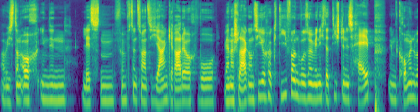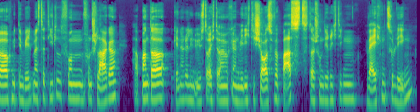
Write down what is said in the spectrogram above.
Aber ist dann auch in den letzten 15, 20 Jahren, gerade auch, wo Werner Schlager und Sie auch aktiv waren, wo so ein wenig der Tischtennis-Hype im Kommen war, auch mit dem Weltmeistertitel von, von Schlager, hat man da generell in Österreich da auch ein wenig die Chance verpasst, da schon die richtigen Weichen zu legen?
